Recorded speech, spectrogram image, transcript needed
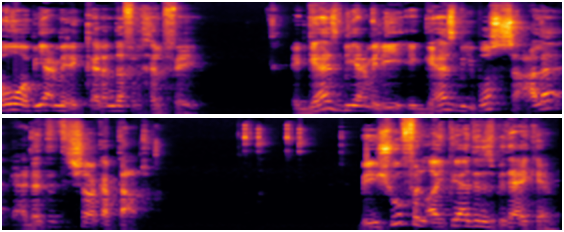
هو بيعمل الكلام ده في الخلفية. الجهاز بيعمل إيه؟ الجهاز بيبص على إعدادات الشبكة بتاعته. بيشوف ال IP address بتاعي كام.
